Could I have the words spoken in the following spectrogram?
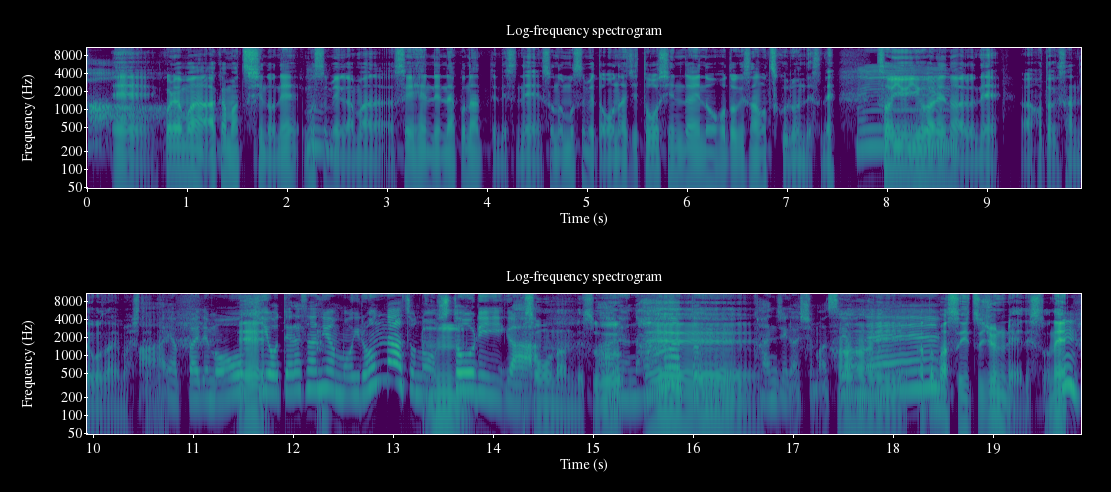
はあ。えーこれはまあ赤松市のね娘がまあ政変で亡くなってですね、その娘と同じ等身大の仏さんを作るんですね。そういう言われのあるねあ仏さんでございましてね。あーやっぱりでも大え。えきいお寺さんにはもういろんなそのうん。ストーリーがあそうなんです。るなあという感じがしますよね。はい、あとまあスイーツ巡礼ですとね、うん。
